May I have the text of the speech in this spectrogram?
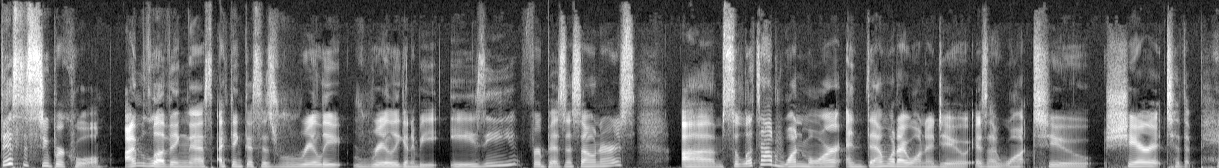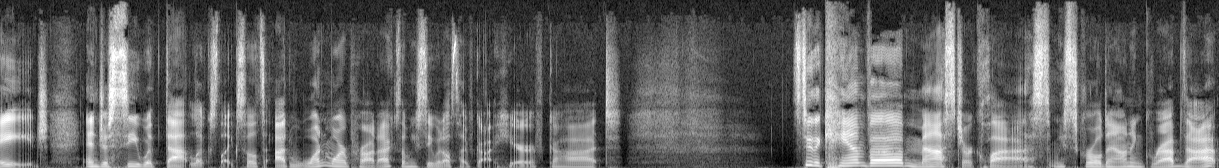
this is super cool. I'm loving this. I think this is really, really going to be easy for business owners. Um, so let's add one more. And then what I want to do is I want to share it to the page and just see what that looks like. So let's add one more product. Let me see what else I've got here. I've got, let's do the Canva Masterclass. Let me scroll down and grab that.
